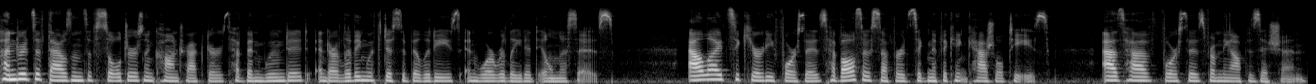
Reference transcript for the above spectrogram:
Hundreds of thousands of soldiers and contractors have been wounded and are living with disabilities and war related illnesses. Allied security forces have also suffered significant casualties, as have forces from the opposition.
